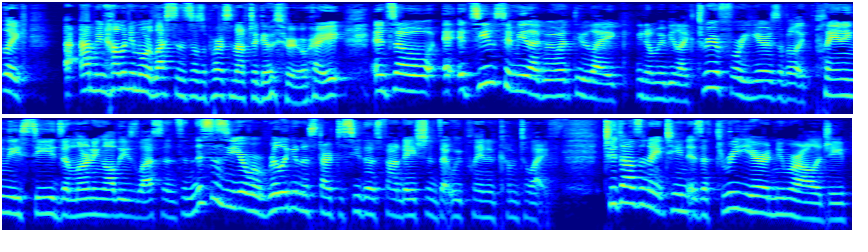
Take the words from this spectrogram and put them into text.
like, I mean, how many more lessons does a person have to go through, right? And so it, seems to me like we went through like, you know, maybe like three or four years of like planting these seeds and learning all these lessons. And this is a year we're really going to start to see those foundations that we planted come to life. 2019 is a three year numerology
